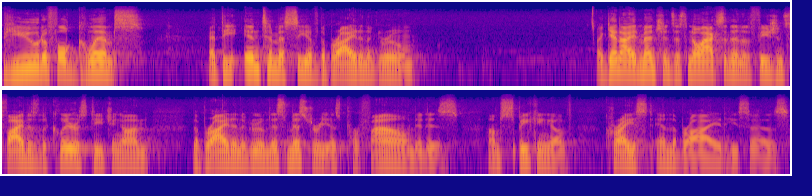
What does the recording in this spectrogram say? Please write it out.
beautiful glimpse at the intimacy of the bride and the groom. Again, I had mentioned it's no accident that Ephesians 5 is the clearest teaching on the bride and the groom. This mystery is profound. It is, I'm speaking of Christ and the bride, he says.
